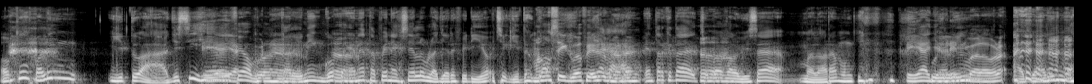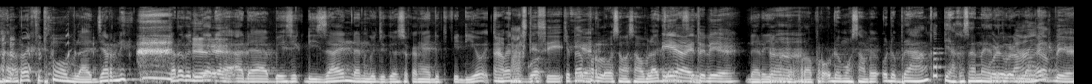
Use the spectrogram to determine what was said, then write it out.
Oke, paling gitu aja sih Iya, ya, obrolan bener. kali ini. Gue pengennya tapi nextnya lu belajar video, cik gitu. Mau sih gua video Iya kan? Ntar kita coba kalau bisa Mbak Laura mungkin. Iya, ajarin Mbak Laura. Ajarin Mbak Laura kita mau belajar nih. Karena gue juga Iya, ada iya. ada basic design dan gue juga suka ngedit video. Cuman pasti gua- sih, kita iya. perlu sama-sama belajar Iya, sih. itu dia. Dari yang udah proper udah mau sampai udah berangkat ya ke sana ya. Udah berangkat dia.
